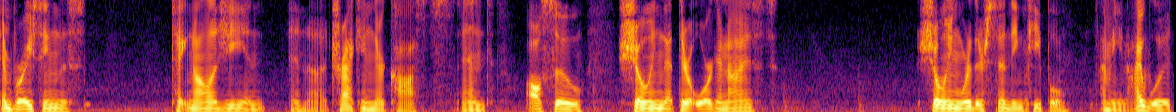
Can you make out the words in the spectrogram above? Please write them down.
embracing this technology and, and uh, tracking their costs and also showing that they're organized showing where they're sending people. I mean, I would.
